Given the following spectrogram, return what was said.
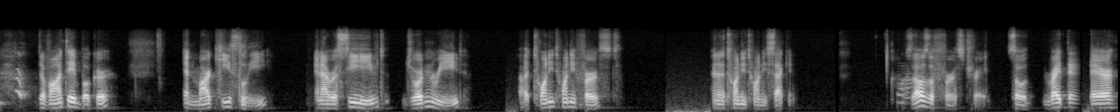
Devontae Booker, and Marquise Lee, and I received Jordan Reed, a 2021st, and a 2020 second. Wow. So that was the first trade. So right there,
